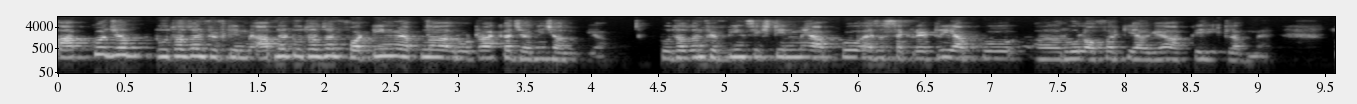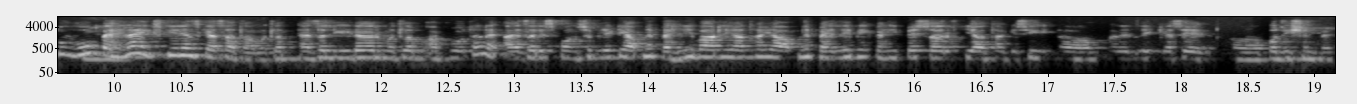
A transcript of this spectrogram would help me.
आपको जब 2015 में आपने 2014 में अपना रोड ट्रैक का जर्नी चालू किया 2015-16 में आपको एज अ सेक्रेटरी आपको रोल ऑफ़र किया गया आपके ही क्लब में। तो वो। पहला एक्सपीरियंस कैसा था मतलब एज अ लीडर मतलब आपको होता है ना एज अ रिस्पॉन्सिबिलिटी आपने पहली बार लिया था या आपने पहले भी कहीं पे सर्व किया था किसी लाइक ऐसे पोजीशन पे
